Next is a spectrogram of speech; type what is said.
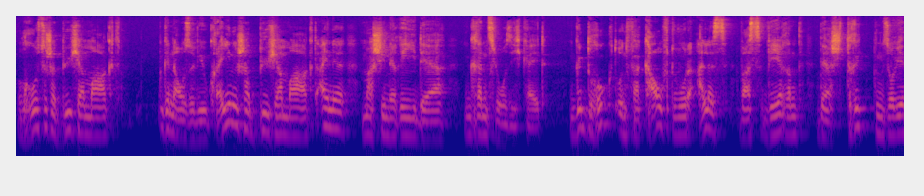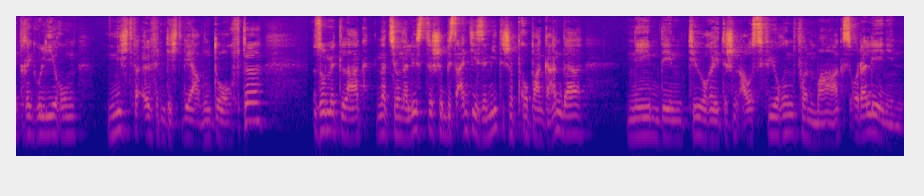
russischer Büchermarkt genauso wie ukrainischer Büchermarkt eine Maschinerie der Grenzlosigkeit. Gedruckt und verkauft wurde alles, was während der strikten Sowjetregulierung nicht veröffentlicht werden durfte. Somit lag nationalistische bis antisemitische Propaganda neben den theoretischen Ausführungen von Marx oder Lenin.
